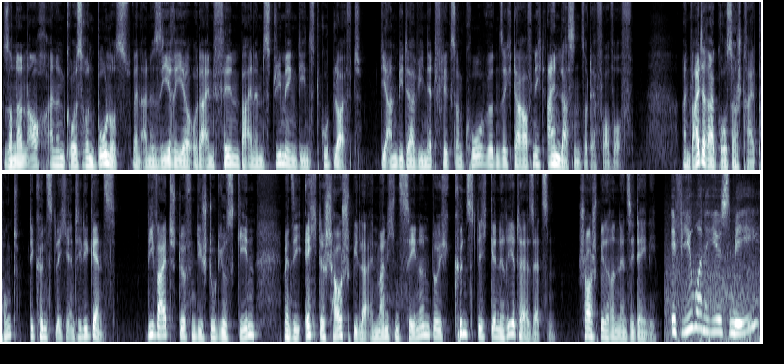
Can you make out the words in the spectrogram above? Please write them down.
sondern auch einen größeren Bonus, wenn eine Serie oder ein Film bei einem Streamingdienst gut läuft. Die Anbieter wie Netflix und Co würden sich darauf nicht einlassen, so der Vorwurf. Ein weiterer großer Streitpunkt, die künstliche Intelligenz. Wie weit dürfen die Studios gehen, wenn sie echte Schauspieler in manchen Szenen durch künstlich generierte ersetzen? Schauspielerin Nancy Daly. If you want to use me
